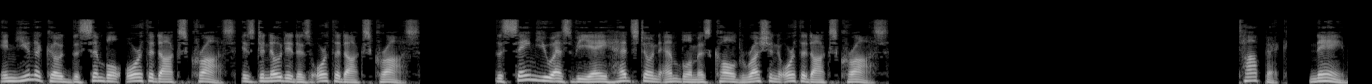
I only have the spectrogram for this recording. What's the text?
In Unicode the symbol Orthodox cross is denoted as Orthodox cross. The same USVA headstone emblem is called Russian Orthodox Cross. Name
